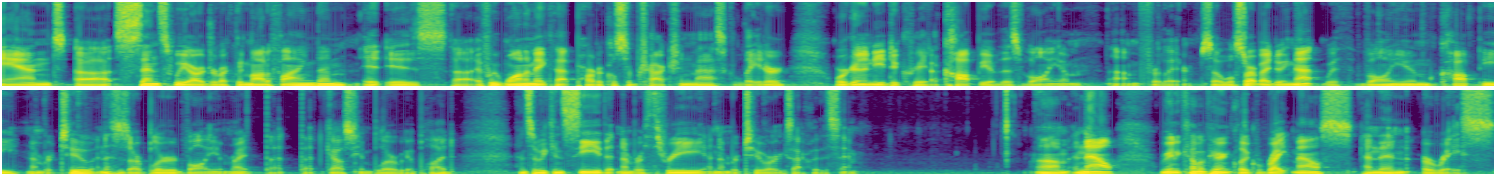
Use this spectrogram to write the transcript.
And uh, since we are directly modifying them, it is, uh, if we want to make that particle subtraction mask later, we're going to need to create a copy of this volume um, for later. So we'll start by doing that with volume copy number two, and this is our blurred volume, right? That, that Gaussian blur we applied. And so we can see that number three and number two are exactly the same. Um, and now we're going to come up here and click right mouse and then erase.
